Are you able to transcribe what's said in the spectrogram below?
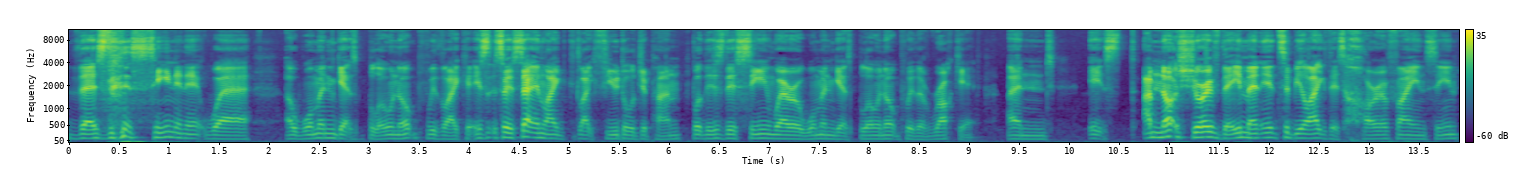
There's this scene in it where a woman gets blown up with like it's, so it's set in like like feudal Japan, but there's this scene where a woman gets blown up with a rocket, and it's I'm not sure if they meant it to be like this horrifying scene,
